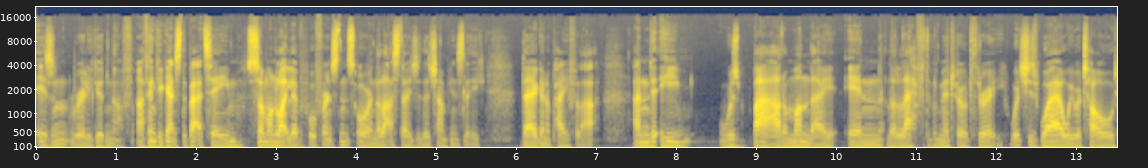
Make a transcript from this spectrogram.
isn't really good enough. I think against a better team, someone like Liverpool, for instance, or in the last stage of the Champions League, they're going to pay for that. And he was bad on Monday in the left of a midfield three, which is where we were told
